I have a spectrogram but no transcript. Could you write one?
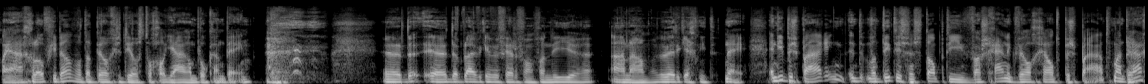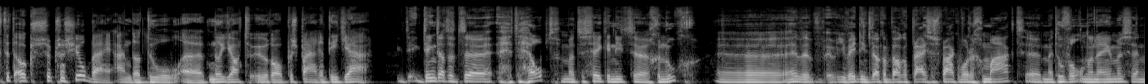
Maar ja, geloof je dat? Want dat Belgische deel is toch al jaren een blok aan het been. Uh, uh, daar blijf ik even ver van, van die uh, aanname. Dat weet ik echt niet. Nee. En die besparing, want dit is een stap die waarschijnlijk wel geld bespaart... maar draagt het ook substantieel bij aan dat doel miljard euro besparen dit jaar? Ik, ik denk dat het, het helpt, maar het is zeker niet genoeg. je weet niet welke, welke prijsafspraken worden gemaakt... met hoeveel ondernemers en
